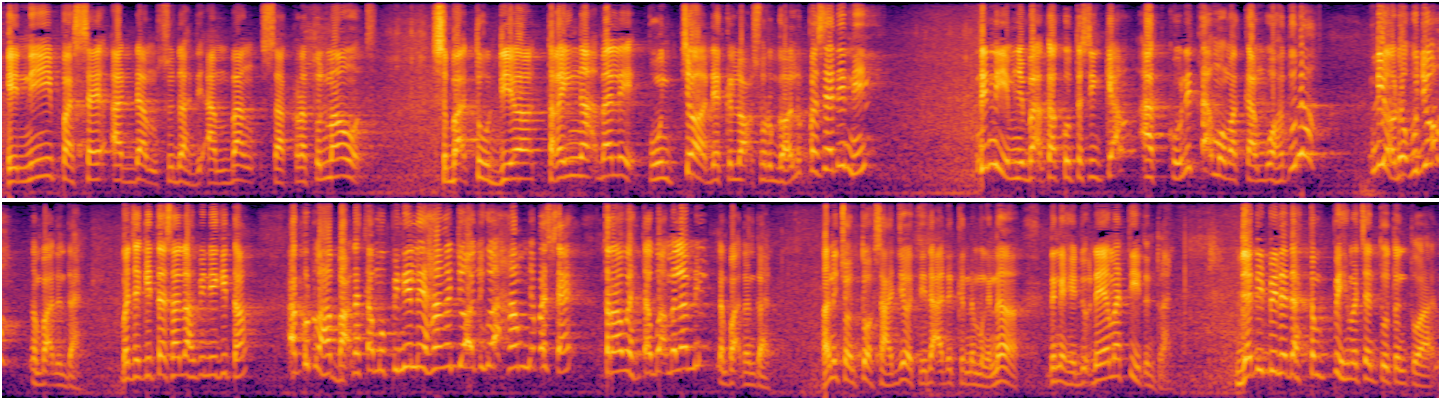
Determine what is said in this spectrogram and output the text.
Ini pasal Adam sudah diambang sakratul maut. Sebab tu dia teringat balik punca dia keluar syurga. Lepas dia ni ini menyebabkan aku tersingkap. Aku ni tak mau makan buah tu dah. Dia duk pujuk. Nampak tuan-tuan? Macam kita salah bini kita. Aku tu habak dah tak mau pinilih. Hang ajak juga. Hang punya pasal. Terawih tak buat malam ni. Nampak tuan-tuan? Ini ha, contoh saja tidak ada kena-mengena dengan hidup dia yang mati tuan-tuan. Jadi bila dah tempih macam tu tuan-tuan.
